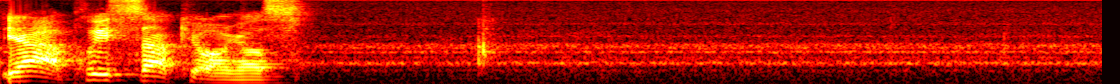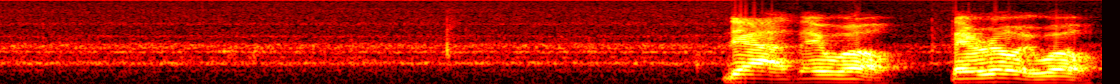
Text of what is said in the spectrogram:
Yeah, please stop killing us. Yeah, they will. They really will.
